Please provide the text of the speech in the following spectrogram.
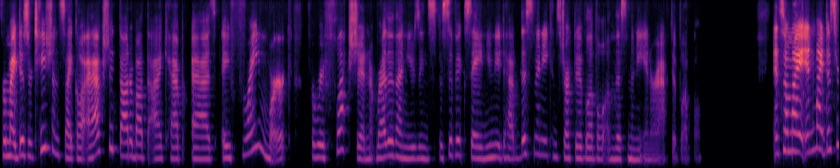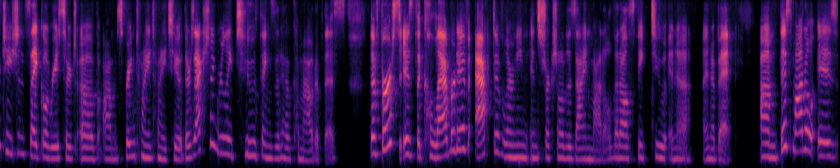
for my dissertation cycle, I actually thought about the ICAP as a framework for reflection rather than using specific saying you need to have this many constructive level and this many interactive level. And so my in my dissertation cycle research of um, spring 2022, there's actually really two things that have come out of this. The first is the collaborative active learning instructional design model that I'll speak to in a in a bit. Um, this model is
